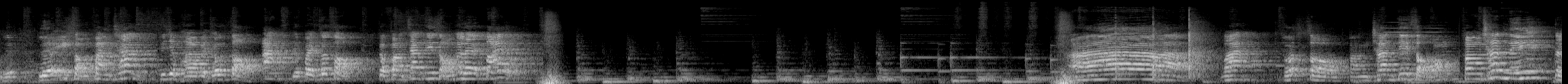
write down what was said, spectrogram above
เหลือเหลืออีกสองฟังก์ชันที่จะพาไปทดสอบอะเดี๋ยวไปทดสอบกับฟังก์ชันที่สองกันเลยไป อ่ามาทดสอบฟังก์ชันที่ 2 ฟังก์ชันนี้จะ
